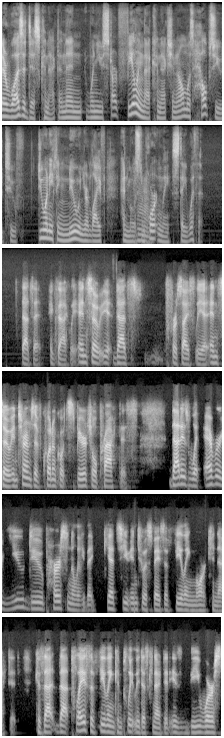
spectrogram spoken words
there was a disconnect. And then when you start feeling that connection, it almost helps you to f- do anything new in your life and most mm. importantly, stay with it. That's it. Exactly. And so yeah, that's precisely it. And so, in terms of quote unquote spiritual practice, that is whatever you do personally that gets you into a space of feeling more connected because that that place of feeling completely disconnected is the worst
